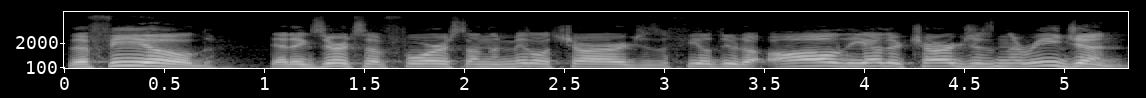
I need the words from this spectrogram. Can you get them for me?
the field that exerts a force on the middle charge is a field due to all the other charges in the region.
